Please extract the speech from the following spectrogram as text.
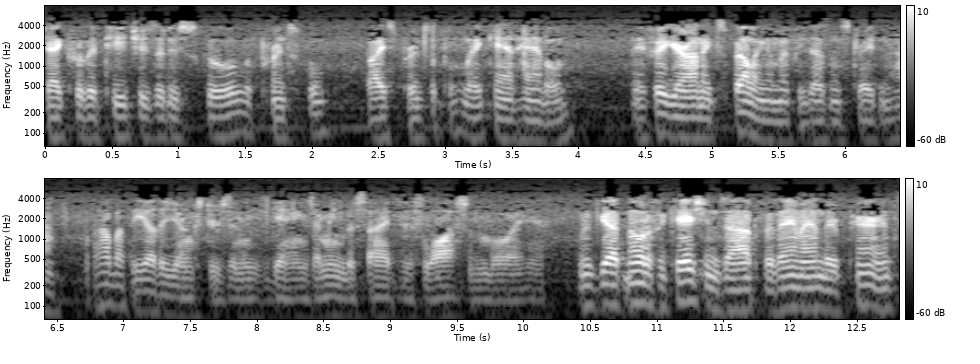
Checked with the teachers at his school, the principal, vice principal. They can't handle him. They figure on expelling him if he doesn't straighten up. How about the other youngsters in these gangs? I mean, besides this Lawson boy here. We've got notifications out for them and their parents.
